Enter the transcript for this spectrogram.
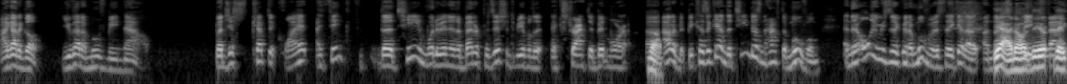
I got to go. You got to move me now. But just kept it quiet. I think the team would have been in a better position to be able to extract a bit more uh, Yeah. out of it because again, the team doesn't have to move him, and the only reason they're going to move him is they get a, a nice yeah, no, big, they, they,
